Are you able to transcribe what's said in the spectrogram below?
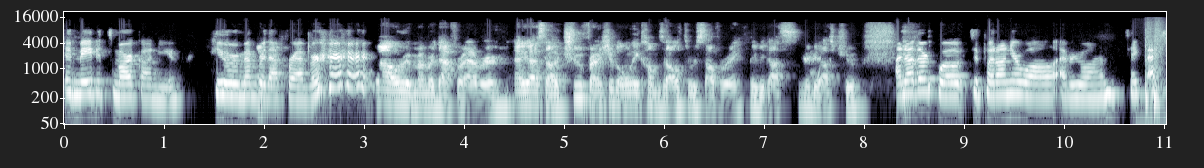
It made its mark on you you remember that forever. I'll remember that forever. I guess uh, true friendship only comes out through suffering. Maybe that's maybe that's true. Another quote to put on your wall, everyone. Take that.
